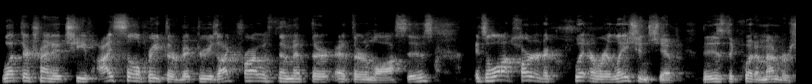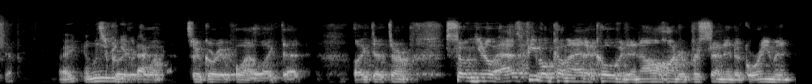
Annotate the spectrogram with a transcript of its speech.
what they're trying to achieve. I celebrate their victories. I cry with them at their at their losses. It's a lot harder to quit a relationship than it is to quit a membership, right? And we need to get back. Point. It's a great point. I like that. I like that term. So you know, as people coming out of COVID, and I'm 100 percent in agreement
